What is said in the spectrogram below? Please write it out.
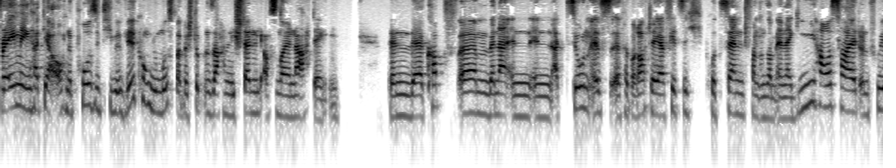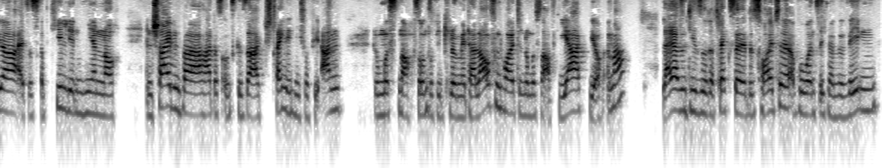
Framing hat ja auch eine positive Wirkung. Du musst bei bestimmten Sachen nicht ständig aufs Neue nachdenken. Denn der Kopf, ähm, wenn er in, in Aktion ist, äh, verbraucht er ja 40 Prozent von unserem Energiehaushalt. Und früher, als das Reptilienhirn noch entscheidend war, hat es uns gesagt, streng dich nicht so viel an. Du musst noch so und so viele Kilometer laufen heute, du musst noch auf die Jagd, wie auch immer. Leider sind diese Reflexe bis heute, obwohl wir uns nicht mehr bewegen,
